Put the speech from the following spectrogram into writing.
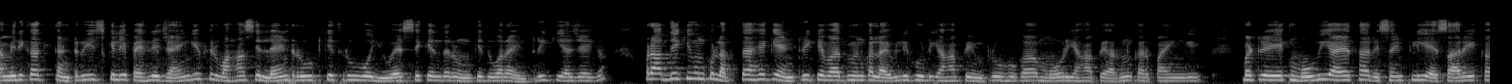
अमेरिका की कंट्रीज़ के लिए पहले जाएँगे, फिर वहाँ से लैंड रूट के थ्रू वो यूएसए के अंदर उनके द्वारा एंट्री किया जाएगा। और आप देखिए, उनको लगता है कि एंट्री के बाद में उनका लाइवलीहुड यहाँ पर इम्प्रूव होगा मोर यहाँ पर अर्न कर पाएँगे। बट एक मूवी आया था रिसेंटली एस आर ए का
